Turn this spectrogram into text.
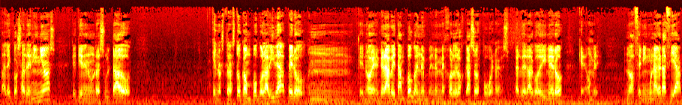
¿vale? Cosas de niños que tienen un resultado que nos trastoca un poco la vida, pero mmm, que no es grave tampoco, en el, en el, mejor de los casos, pues bueno, es perder algo de dinero, que hombre, no hace ninguna gracia,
